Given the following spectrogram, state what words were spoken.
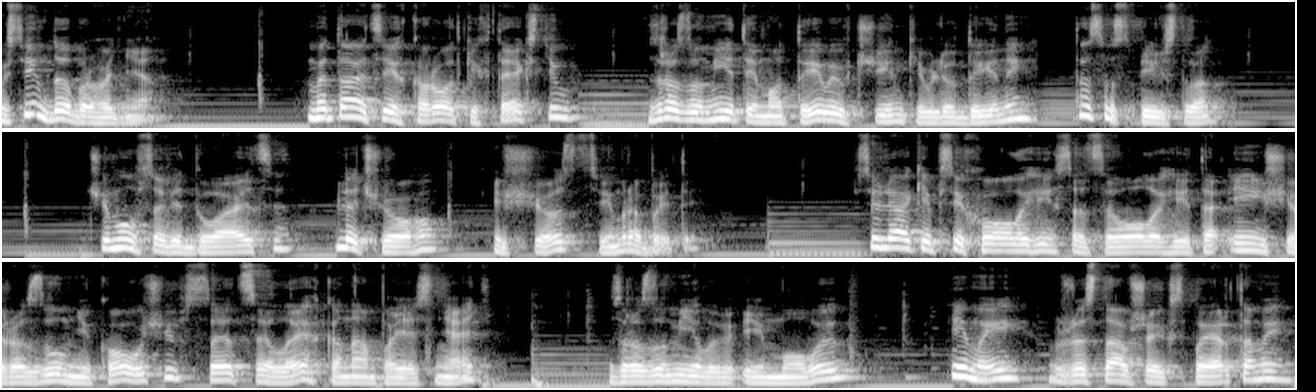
Усім доброго дня! Мета цих коротких текстів зрозуміти мотиви вчинків людини та суспільства. Чому все відбувається, для чого і що з цим робити. Всілякі психологи, соціологи та інші розумні коучі все це легко нам пояснять зрозумілою і мовою, і ми, вже ставши експертами,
